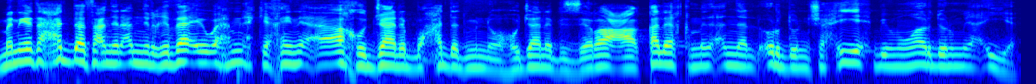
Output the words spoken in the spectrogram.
من يتحدث عن الأمن الغذائي وإحنا بنحكي خليني آخذ جانب محدد منه وهو جانب الزراعة قلق من أن الأردن شحيح بموارده المائيه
